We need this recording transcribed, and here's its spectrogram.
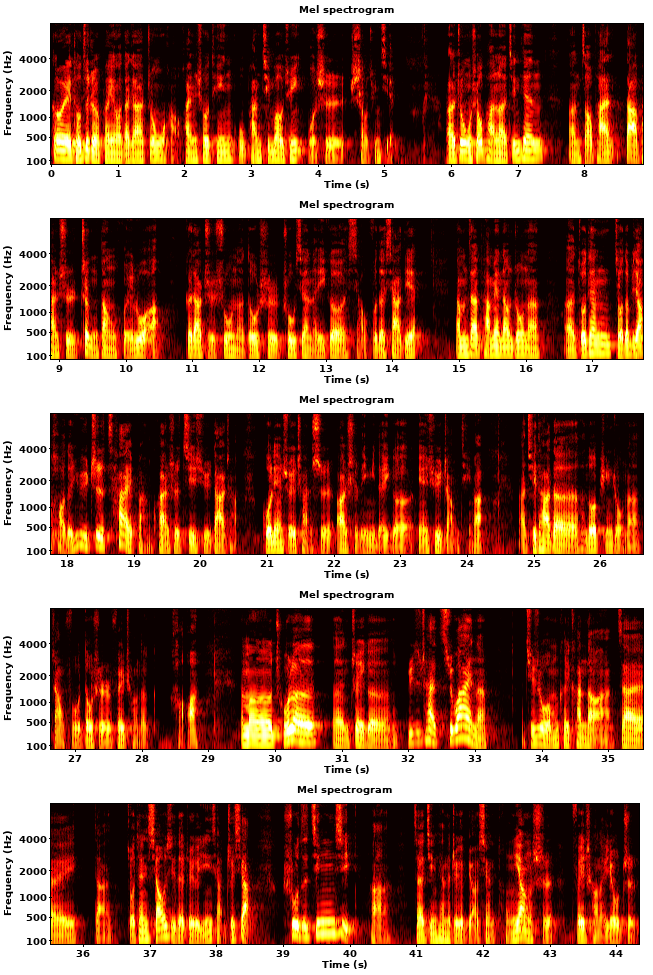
各位投资者朋友，大家中午好，欢迎收听午盘情报君，我是邵军杰。呃，中午收盘了，今天嗯早盘大盘是震荡回落啊，各大指数呢都是出现了一个小幅的下跌。那么在盘面当中呢，呃，昨天走的比较好的预制菜板块是继续大涨，国联水产是二十厘米的一个连续涨停啊，啊，其他的很多品种呢涨幅都是非常的好啊。那么除了嗯这个预制菜之外呢，其实我们可以看到啊，在啊昨天消息的这个影响之下，数字经济啊在今天的这个表现同样是非常的优质，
